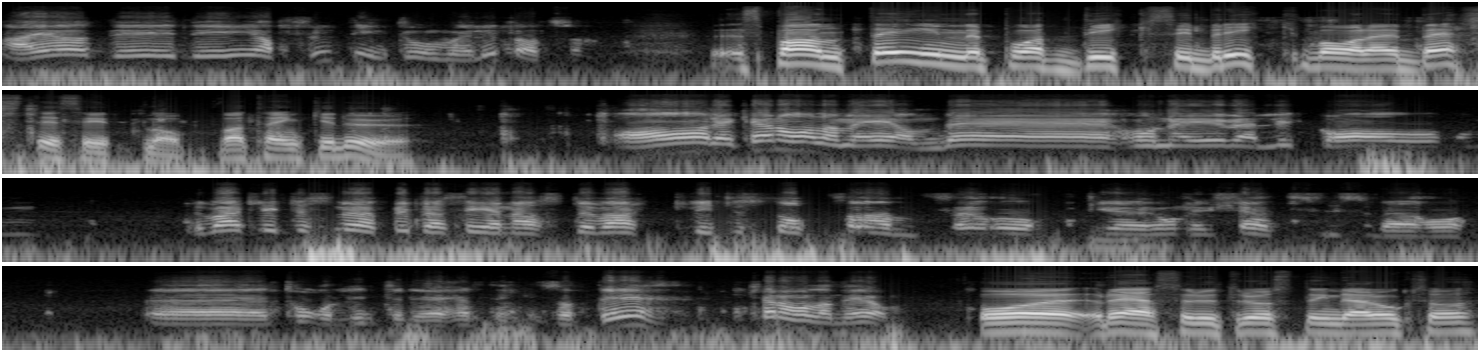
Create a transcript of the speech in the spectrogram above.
ja, det, det är absolut inte omöjligt alltså. Spante är inne på att Dixie Brick bara är bäst i sitt lopp. Vad tänker du? Ja, det kan jag hålla med om. Det, hon är ju väldigt bra. Det vart lite snöpligt där senast. Det vart lite stopp framför och eh, hon är känslig sådär och eh, tål inte det helt enkelt. Så det kan jag hålla med om. Och racerutrustning där också?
